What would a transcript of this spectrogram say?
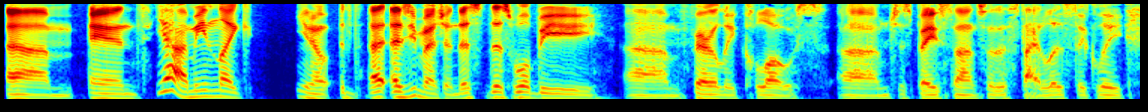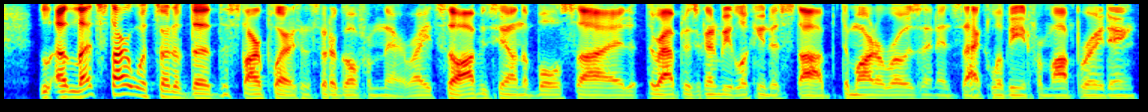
um, and yeah, I mean, like you know, as you mentioned, this this will be um, fairly close, um, just based on sort of stylistically. L- uh, let's start with sort of the, the star players and sort of go from there, right? So obviously on the Bulls side, the Raptors are going to be looking to stop DeMar DeRozan and Zach LaVine from operating.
